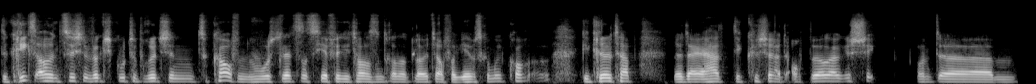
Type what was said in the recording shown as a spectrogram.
Du kriegst auch inzwischen wirklich gute Brötchen zu kaufen, wo ich letztens hier für die 1300 Leute auf der Gamescom gegrillt habe. Ne, da hat die Küche hat auch Burger geschickt und ähm,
